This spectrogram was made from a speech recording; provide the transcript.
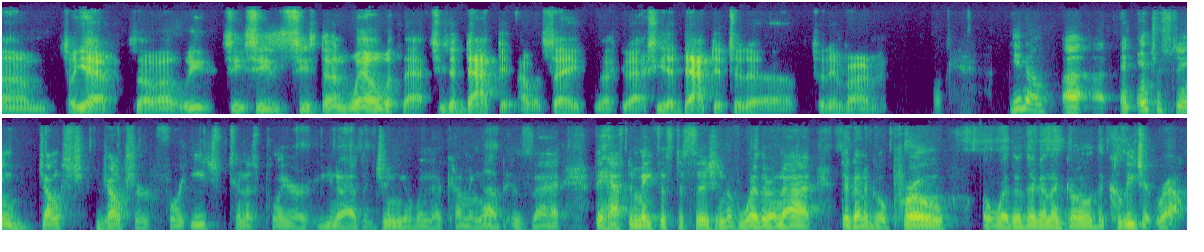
um, so yeah, so uh, we she she's she's done well with that. She's adapted, I would say. She adapted to the uh, to the environment. You know, uh, uh, an interesting junct- juncture for each tennis player, you know, as a junior when they're coming up, is that they have to make this decision of whether or not they're going to go pro or whether they're going to go the collegiate route.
